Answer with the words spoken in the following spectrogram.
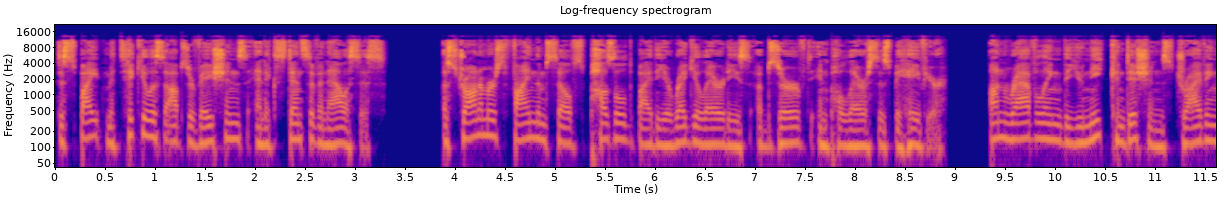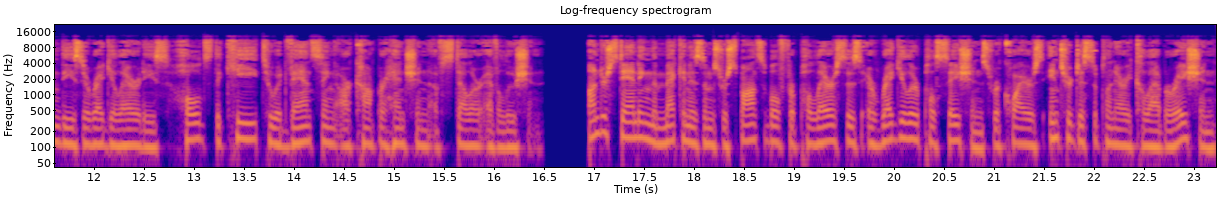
Despite meticulous observations and extensive analysis, astronomers find themselves puzzled by the irregularities observed in Polaris's behavior. Unraveling the unique conditions driving these irregularities holds the key to advancing our comprehension of stellar evolution. Understanding the mechanisms responsible for Polaris's irregular pulsations requires interdisciplinary collaboration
